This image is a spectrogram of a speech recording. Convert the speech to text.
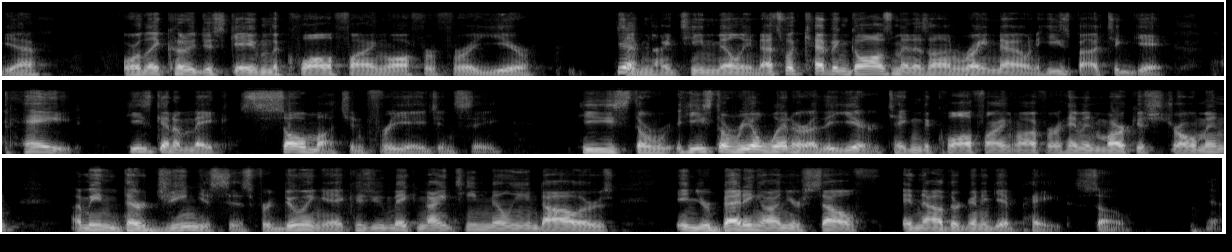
Yeah. Or they could have just gave him the qualifying offer for a year. It's Yeah. like 19 million. That's what Kevin Gausman is on right now, and he's about to get paid. He's gonna make so much in free agency. He's the he's the real winner of the year, taking the qualifying offer. Him and Marcus Stroman. I mean, they're geniuses for doing it because you make 19 million dollars and you're betting on yourself, and now they're gonna get paid. So, Yeah.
